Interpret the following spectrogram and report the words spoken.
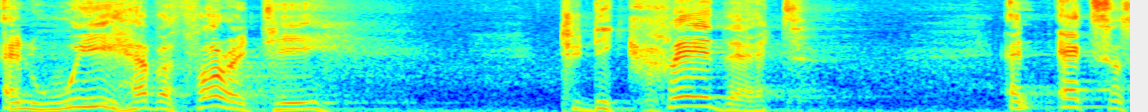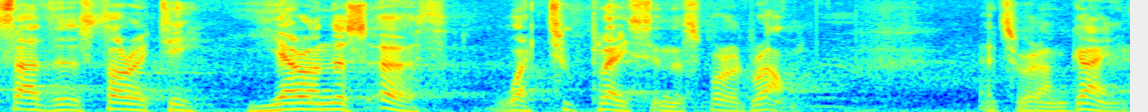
And we have authority to declare that and exercise the authority here on this earth, what took place in the spirit realm. That's where I'm going.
